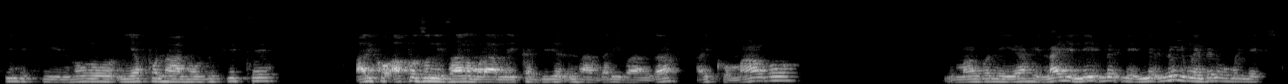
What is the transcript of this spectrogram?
ikindi kintu iyi apo nta ntuzi ifite ariko apo zo ni hano muri amerika ntabwo ari ibanga ariko mango. Iyi mango ni iyahe na yo n'uyu mwembe ni uwo muri mexico.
